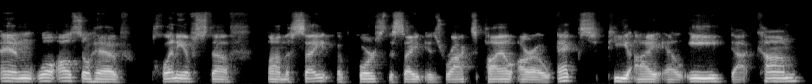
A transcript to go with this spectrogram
And we'll also have plenty of stuff on the site. Of course, the site is Roxpile, R O X P I L E dot com.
